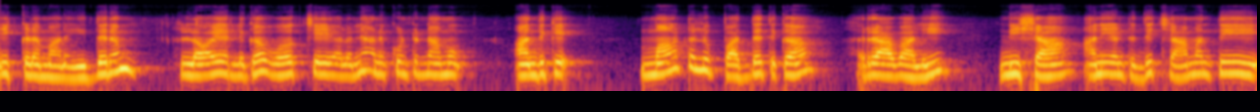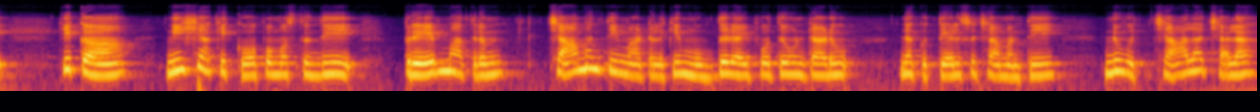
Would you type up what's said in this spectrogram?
ఇక్కడ మన ఇద్దరం లాయర్లుగా వర్క్ చేయాలని అనుకుంటున్నాము. అందుకే మాటలు పద్ధతిగా రావాలి. నిషా అని అంటుంది చామంతి. ఇక నిషాకి కోపం వస్తుంది. ప్రేమ్ మాత్రం చామంతి మాటలకి ముగ్ధుడైపోతూ ఉంటాడు. నాకు తెలుసు చామంతి నువ్వు చాలా చాలా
